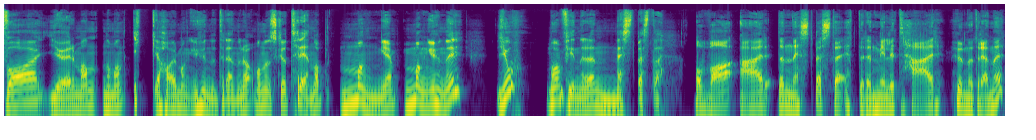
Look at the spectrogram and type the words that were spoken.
hva gjør man når man ikke har mange hundetrenere, og man ønsker å trene opp mange, mange hunder? Jo, man finner det nest beste. Og hva er det nest beste etter en militær hundetrener?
